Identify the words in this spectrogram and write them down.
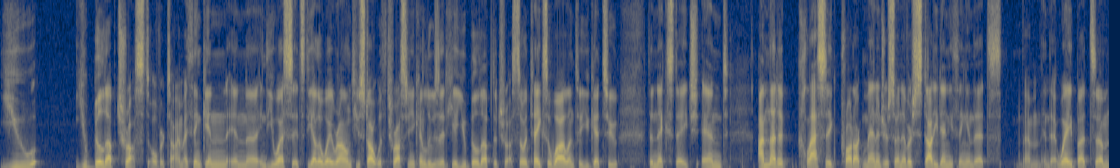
you you build up trust over time. I think in in uh, in the US it's the other way around. You start with trust and you can lose it. Here you build up the trust. So it takes a while until you get to the next stage. And I'm not a classic product manager, so I never studied anything in that um, in that way. But um,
